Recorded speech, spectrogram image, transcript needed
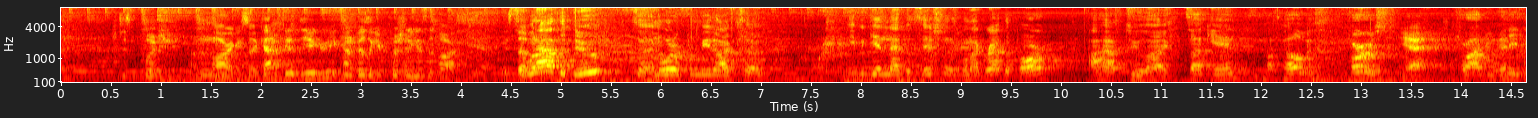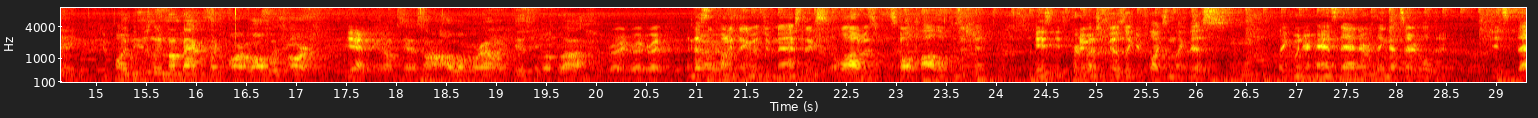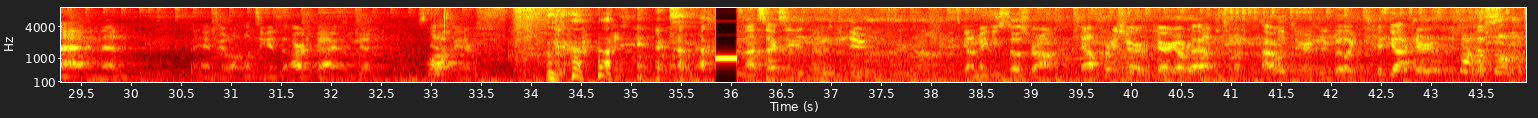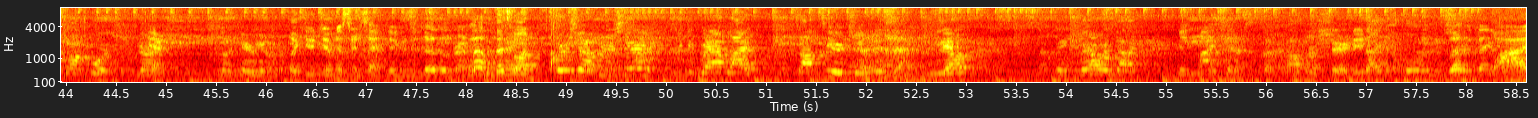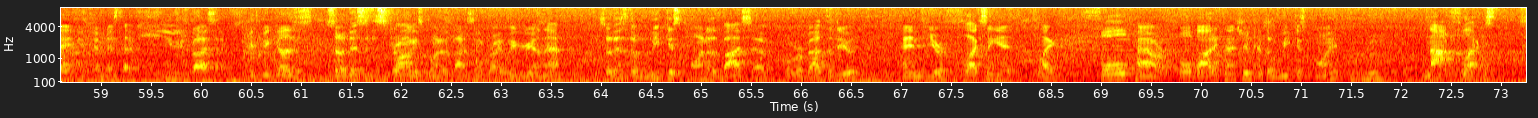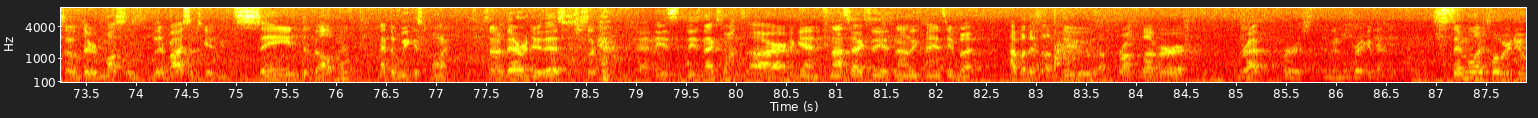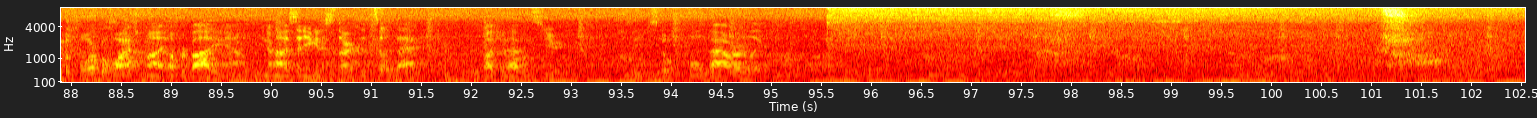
just push on the hmm. bar. again. So it kind of feels. Do you agree? It kind of feels like you're pushing against the bar. It's So what I have to do to, in order for me to like to even get in that position is when I grab the bar, I have to like tuck in my pelvis first Yeah. before I do anything. Good point. usually my back is like always arch. Yeah. You know what I'm saying? So I, I walk around like this, blah blah blah. Right, right, right. And that's the funny thing about gymnastics. A lot of it's, it's called hollow position. It's, it pretty much it feels like you're flexing like this, mm-hmm. like when you're handstand and everything. That's how you're holding it. It's that, and then the hands go up. Once you get into arch back, you get sloppy and everything. it's not sexy these moves, but dude, it's gonna make you so strong. And I'm pretty sure it will carry over. I don't do too much powerlifting or anything, but like it's gotta carry over. It's on, it's Gymnasts, on, it's on court. Regardless. It's gonna carry over. like dude, gymnasts are insane. They can do deadlift right Oh, that's fun. I'm pretty sure. I'm pretty sure you can grab like top tier gymnasts. You know, they, they always got like big biceps and stuff. And all For sure, dude. Tight and holding and So that's the thing. Why do gymnasts have huge biceps? It's because, so this is the strongest point of the bicep, right? We agree on that? So this is the weakest point of the bicep, what we're about to do, and you're flexing it like full power, full body tension at the weakest point, mm-hmm. not flexed. So their muscles, their biceps get insane development at the weakest point. So if they ever do this, it's just like, yeah, these, these next ones are, again, it's not sexy, it's not anything fancy, but how about this? I'll do a front lever rep first, and then we'll break it down. Similar to what we were doing before, but watch my upper body now. You know how I said you're gonna start to tilt back? Watch what happens here. So you just go full power, like.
